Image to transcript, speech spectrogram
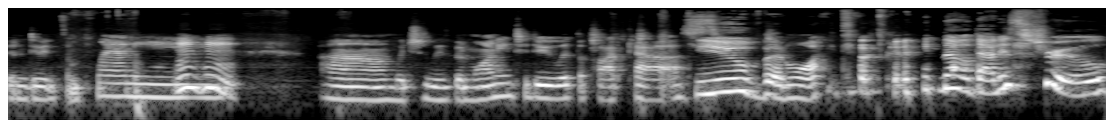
been doing some planning, Mm-hmm. um, which we've been wanting to do with the podcast. You've been wanting to. No, that is true.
